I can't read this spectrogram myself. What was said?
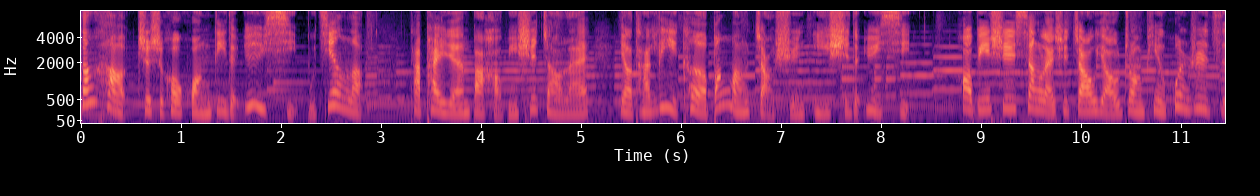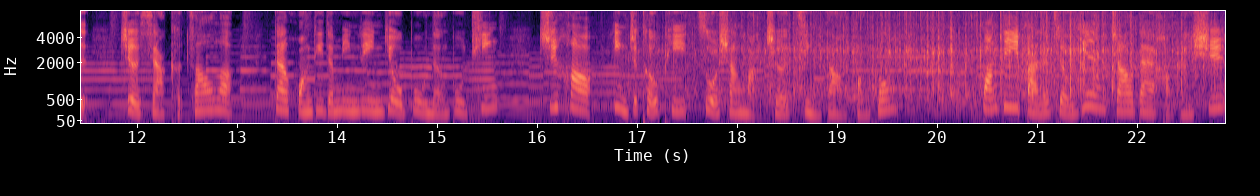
刚好这时候，皇帝的玉玺不见了，他派人把好鼻师找来，要他立刻帮忙找寻遗失的玉玺。好鼻师向来是招摇撞骗混日子，这下可糟了。但皇帝的命令又不能不听，只好硬着头皮坐上马车进到皇宫。皇帝摆了酒宴招待好鼻师，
